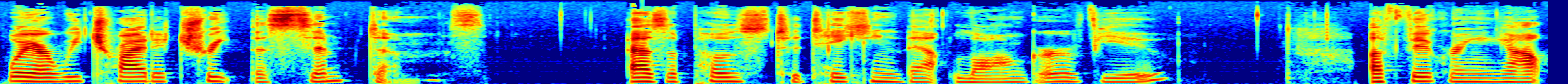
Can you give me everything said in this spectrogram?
where we try to treat the symptoms as opposed to taking that longer view of figuring out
